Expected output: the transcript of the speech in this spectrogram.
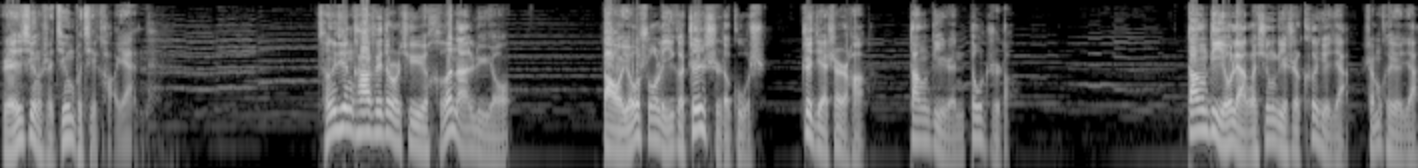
人性是经不起考验的。曾经咖啡豆去河南旅游，导游说了一个真实的故事。这件事儿哈，当地人都知道。当地有两个兄弟是科学家，什么科学家？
